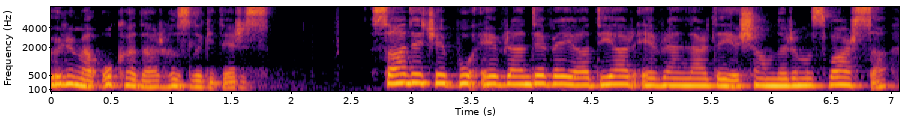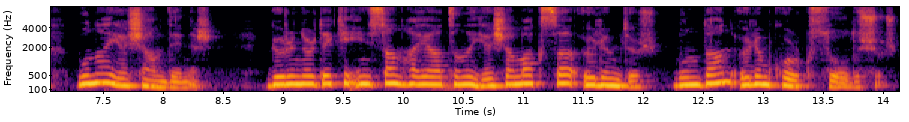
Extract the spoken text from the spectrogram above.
ölüme o kadar hızlı gideriz. Sadece bu evrende veya diğer evrenlerde yaşamlarımız varsa buna yaşam denir. Görünürdeki insan hayatını yaşamaksa ölümdür. Bundan ölüm korkusu oluşur.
